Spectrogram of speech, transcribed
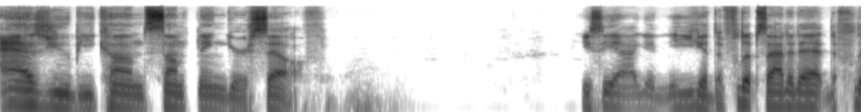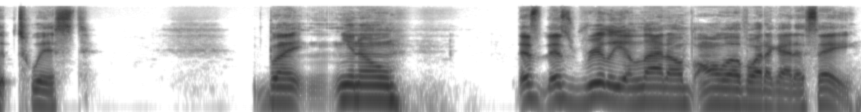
as you become something yourself? You see how I get you get the flip side of that, the flip twist. But you know, that's that's really a lot of all of what I gotta say.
